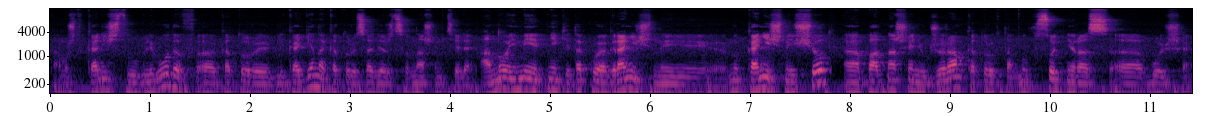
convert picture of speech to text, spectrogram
потому что количество углеводов углеводов, э, которые, гликогена, который содержится в нашем теле, оно имеет некий такой ограниченный, ну, конечный счет э, по отношению к жирам, которых там, ну, в сотни раз э, больше.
